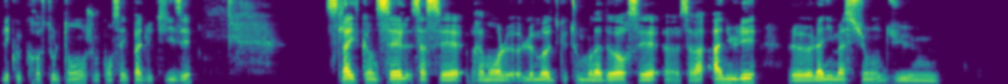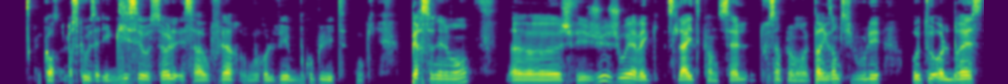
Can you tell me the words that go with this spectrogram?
de cross tout le temps, je vous conseille pas de l'utiliser. Slide Cancel, ça c'est vraiment le, mode que tout le monde adore, euh, ça va annuler l'animation du lorsque vous allez glisser au sol et ça va vous faire vous relever beaucoup plus vite. Donc personnellement, euh, je vais juste jouer avec Slide Cancel tout simplement. par exemple, si vous voulez Auto Hold Breath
